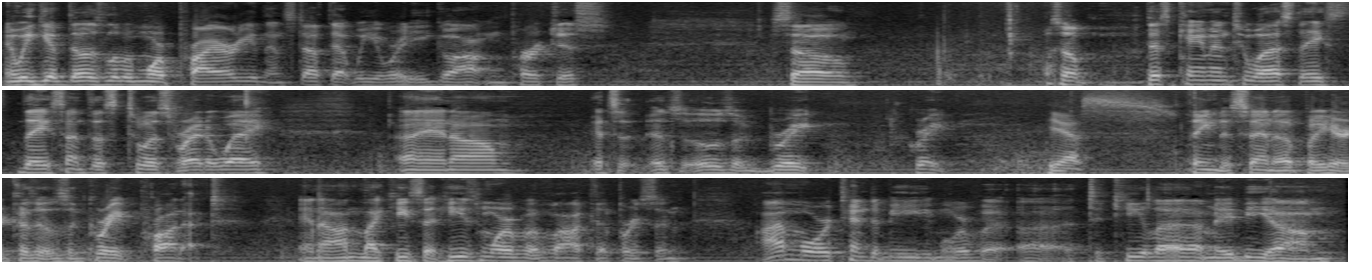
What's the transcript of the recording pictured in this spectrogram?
and we give those a little bit more priority than stuff that we already go out and purchase. So so this came into us. They they sent this to us right away, and um, it's, a, it's it was a great great Yes. thing to send up here because it was a great product. And I'm like he said, he's more of a vodka person. I'm more tend to be more of a, uh tequila, maybe um,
